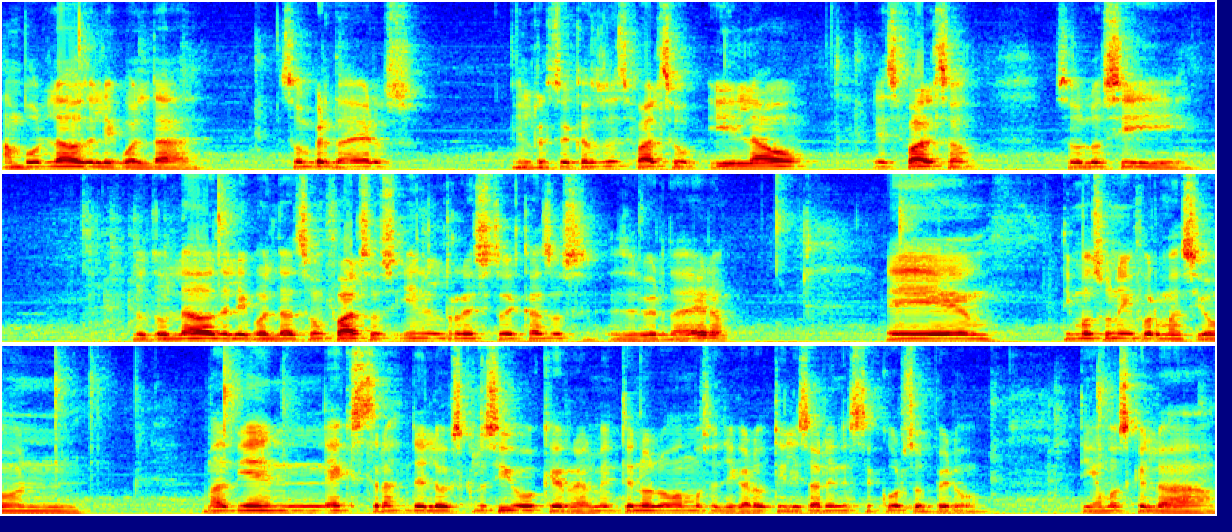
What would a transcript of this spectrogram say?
ambos lados de la igualdad son verdaderos. El resto de casos es falso y la o es falsa solo si los dos lados de la igualdad son falsos y en el resto de casos es verdadero. Eh, dimos una información más bien extra de lo exclusivo que realmente no lo vamos a llegar a utilizar en este curso, pero digamos que la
